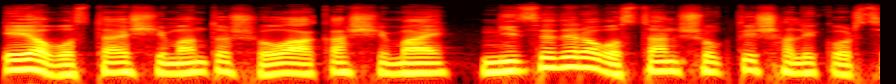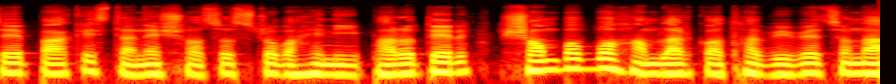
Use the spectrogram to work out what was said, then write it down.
এই অবস্থায় সীমান্ত সহ আকাশ সীমায় নিজেদের অবস্থান শক্তিশালী করছে পাকিস্তানের সশস্ত্র বাহিনী। ভারতের সম্ভাব্য হামলার কথা বিবেচনা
